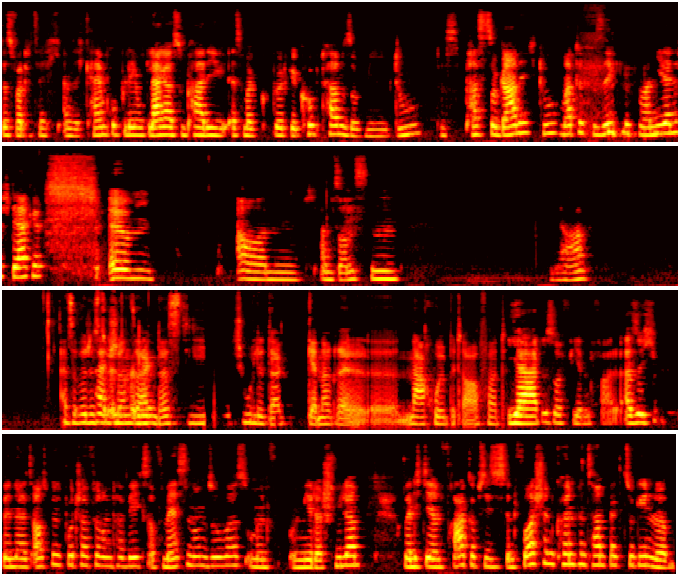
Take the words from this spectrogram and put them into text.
Das war tatsächlich an sich kein Problem. Klar gab es ein paar, die erstmal blöd geguckt haben, so wie du. Das passt so gar nicht. Du, Mathe, Physik, das war nie deine Stärke. Ähm, und ansonsten, ja. Also würdest halt du schon sagen, dass die Schule da generell äh, Nachholbedarf hat? Ja, das auf jeden Fall. Also ich bin als Ausbildungsbotschafterin unterwegs auf Messen und sowas und, und mir da Schüler. Und wenn ich die dann frage, ob sie sich denn vorstellen könnten, ins Handwerk zu gehen oder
